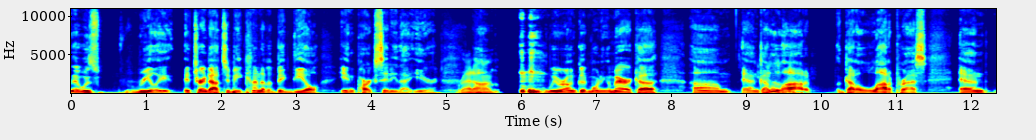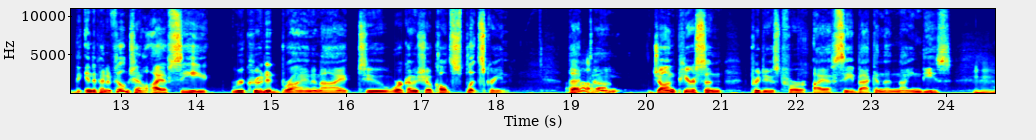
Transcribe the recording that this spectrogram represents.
it was really it turned out to be kind of a big deal in Park City that year. Right on. we were on Good Morning America, um, and got a lot of got a lot of press. And the Independent Film Channel (IFC) recruited Brian and I to work on a show called Split Screen that Oh. um, John Pierson produced for IFC back in the '90s. hmm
